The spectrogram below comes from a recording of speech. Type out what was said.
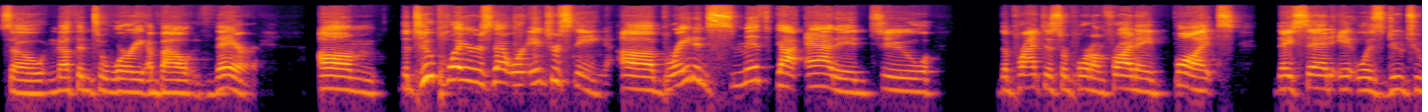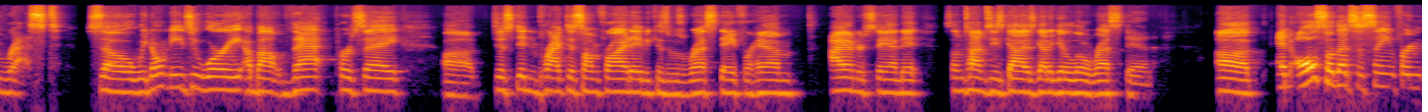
So nothing to worry about there. Um, the two players that were interesting, uh, Braden Smith got added to the practice report on Friday, but they said it was due to rest. So we don't need to worry about that per se. Uh, just didn't practice on Friday because it was rest day for him. I understand it. Sometimes these guys got to get a little rest in. Uh, and also, that's the same for,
